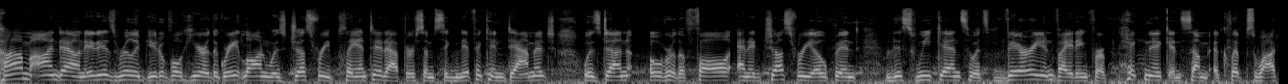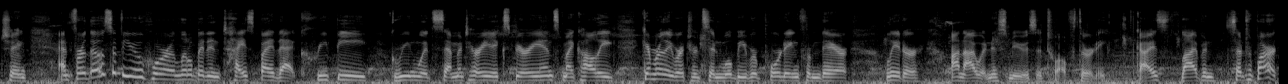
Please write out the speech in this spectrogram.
Come on down. It is really beautiful here. The Great Lawn was just replanted after some significant damage was done over the fall, and it just reopened this weekend. So it's very inviting for a picnic and some eclipse watching. And for those of you who are a little bit enticed by that creepy Greenwood Cemetery experience, my colleague Kimberly Richardson will be reporting from there later on Eyewitness News at 1230. Guys, live in Central Park.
